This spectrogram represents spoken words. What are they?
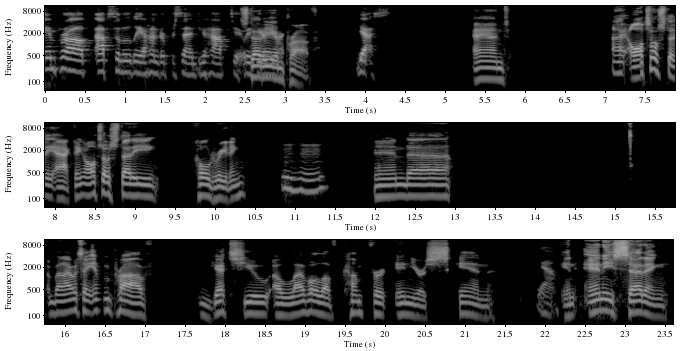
Improv, absolutely 100%. You have to. Study improv. Yes. And I also study acting, also study cold reading. Mm-hmm. And, uh, but I would say improv gets you a level of comfort in your skin Yeah. in any setting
